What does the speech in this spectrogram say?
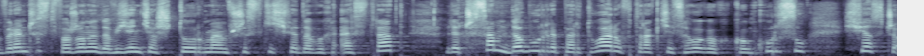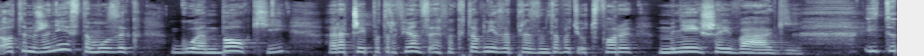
wręcz stworzony do wzięcia szturmem wszystkich światowych estrad, lecz sam dobór repertuaru w trakcie całego konkursu świadczy o tym, że nie jest to muzyk głęboki, raczej potrafiący efektownie zaprezentować utwory mniejszej wagi. I to...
